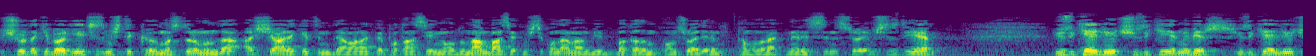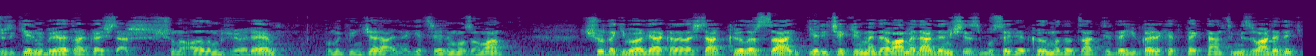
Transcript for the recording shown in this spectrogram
şuradaki bölgeyi çizmiştik. Kırılması durumunda aşağı hareketin devam etme potansiyelinin olduğundan bahsetmiştik. Ona hemen bir bakalım, kontrol edelim tam olarak neresini söylemişiz diye. 102.53, 102.21, 102.53, 102.21 evet arkadaşlar. Şunu alalım şöyle. Bunu güncel haline getirelim o zaman. Şuradaki bölge arkadaşlar kırılırsa geri çekilme devam eder demişiz. Bu seviye kırılmadığı takdirde yukarı hareket beklentimiz var dedik.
